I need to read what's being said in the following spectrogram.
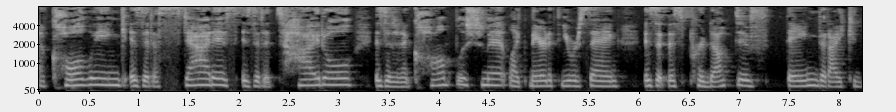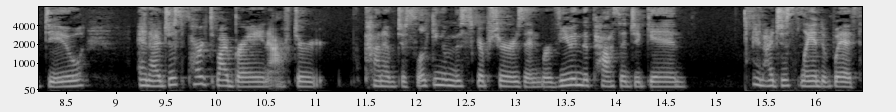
a calling? Is it a status? Is it a title? Is it an accomplishment? Like Meredith, you were saying, is it this productive thing that I could do? And I just parked my brain after kind of just looking in the scriptures and reviewing the passage again. And I just landed with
